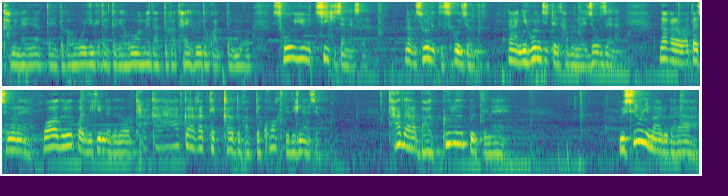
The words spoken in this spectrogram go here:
雷だったりとか大雪だったり大雨だとか台風とかってもうそういう地域じゃないですか。なんかそういうのってすごい上手だから日本人って多分ね上手じゃない。だから私もねフォワードループはできるんだけど高く上がってっからとかって怖くてできないんですよ。ただバックループってね後ろに回るから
